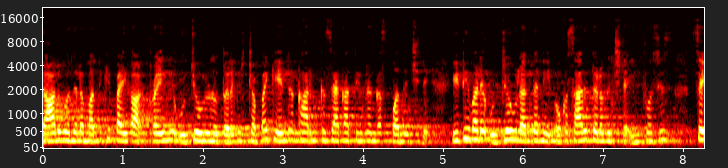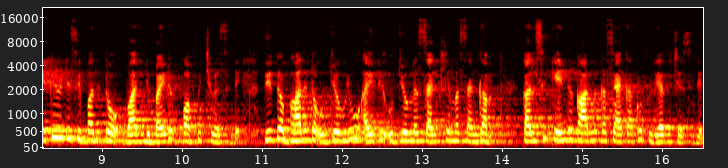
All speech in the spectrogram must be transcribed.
నాలుగు వందల మందికి పైగా ట్రైనీ ఉద్యోగులను తొలగించడంపై కేంద్ర కార్మిక శాఖ తీవ్రంగా స్పందించింది. ఇటీవలే ఉద్యోగులందరినీ ఒకసారి తొలగించిన ఇన్ఫోసిస్ సెక్యూరిటీ సిబ్బందితో వారిని బయటకు పంపించి వేసింది. దీంతో బాధిత ఉద్యోగులు ఐటీ ఉద్యోగుల సంక్షేమ సంఘం కలిసి కేంద్ర కార్మిక శాఖకు ఫిర్యాదు చేసింది.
